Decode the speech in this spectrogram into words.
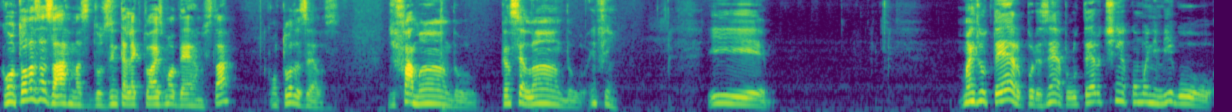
com todas as armas dos intelectuais modernos, tá? Com todas elas. Difamando, cancelando, enfim. E mas Lutero, por exemplo, Lutero tinha como inimigo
